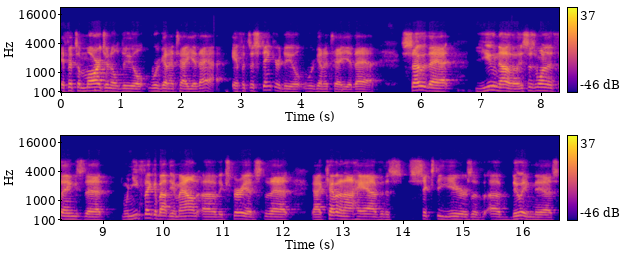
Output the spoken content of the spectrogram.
If it's a marginal deal, we're going to tell you that. If it's a stinker deal, we're going to tell you that. So that you know, this is one of the things that when you think about the amount of experience that uh, Kevin and I have this 60 years of, of doing this,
